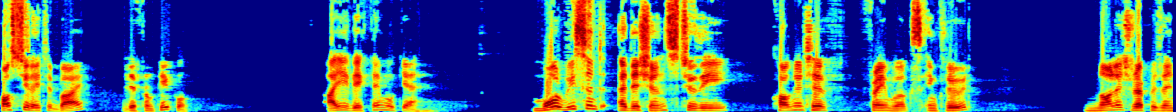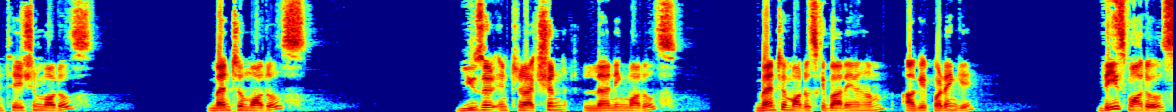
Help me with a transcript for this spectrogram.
postulated by different people آئیے دیکھتے ہیں وہ کیا ہے more recent additions to the cognitive framework include knowledge representation models mental models user interaction learning models mental models کے بارے میں ہم آگے پڑھیں گے these models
